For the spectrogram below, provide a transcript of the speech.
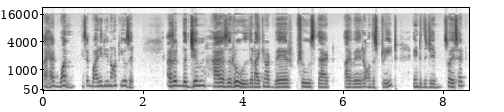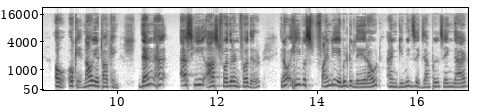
I had one. He said, why did you not use it? I said, the gym has a rule that I cannot wear shoes that I wear on the street into the gym. So I said, oh, okay, now you're talking. Then as he asked further and further, you know, he was finally able to layer out and give me this example saying that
